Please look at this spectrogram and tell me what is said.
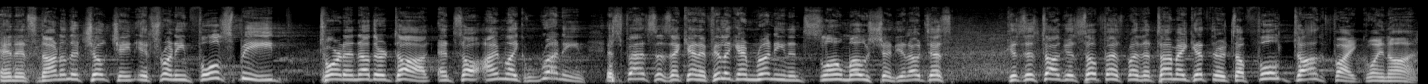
and it's not on the choke chain. It's running full speed toward another dog. And so I'm like running as fast as I can. I feel like I'm running in slow motion, you know, just because this dog is so fast. By the time I get there, it's a full dog fight going on.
